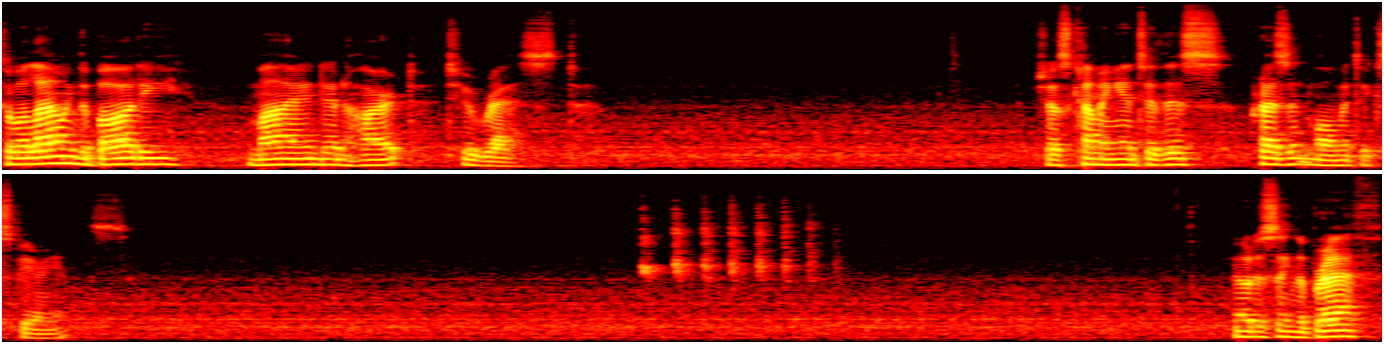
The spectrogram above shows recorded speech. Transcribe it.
So allowing the body, mind, and heart to rest. Just coming into this present moment experience. Noticing the breath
